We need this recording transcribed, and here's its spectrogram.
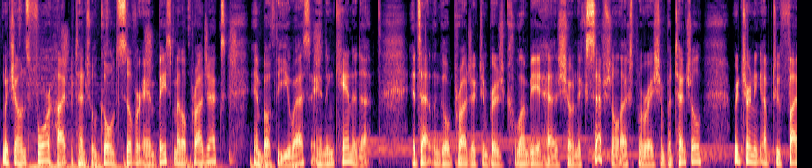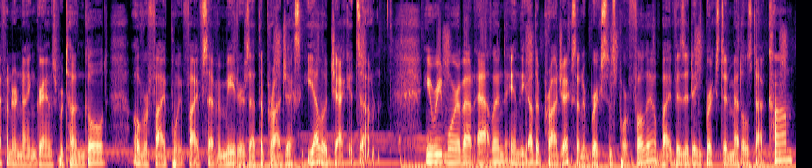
which owns four high potential gold, silver, and base metal projects in both the US and in Canada. Its Atlin Gold project in British Columbia has shown exceptional exploration potential, returning up to 509 grams per ton gold over 5.57 meters at the project's Yellow Jacket zone. You can read more about Atlin and the other projects under Brixton's portfolio by visiting brixtonmetals.com.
